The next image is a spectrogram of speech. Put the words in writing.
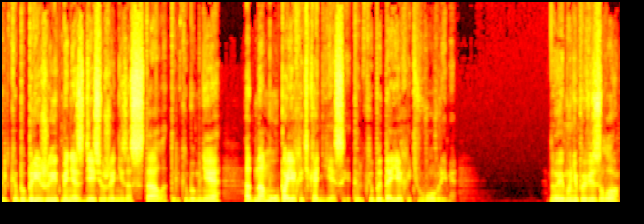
«Только бы Брижит меня здесь уже не застала, только бы мне одному поехать к Аньесы, только бы доехать вовремя». Но ему не повезло.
